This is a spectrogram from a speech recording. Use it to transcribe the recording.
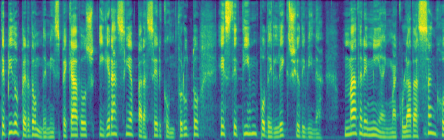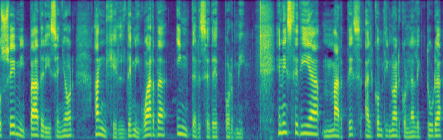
te pido perdón de mis pecados y gracia para hacer con fruto este tiempo de lección divina. Madre mía Inmaculada, San José, mi Padre y Señor, Ángel de mi guarda, interceded por mí. En este día martes, al continuar con la lectura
